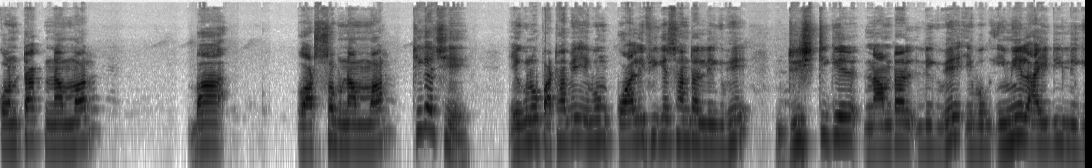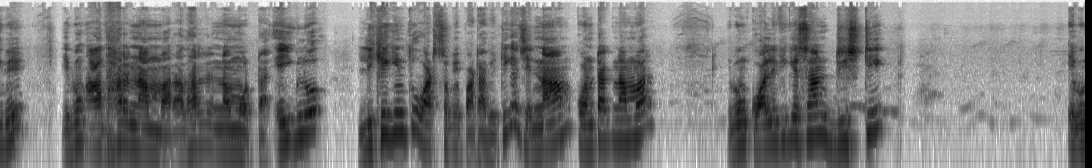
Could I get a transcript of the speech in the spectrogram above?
কন্ট্যাক্ট নাম্বার বা হোয়াটসঅ্যাপ নাম্বার ঠিক আছে? এগুলো পাঠাবে এবং কোয়ালিফিকেশানটা লিখবে ডিস্ট্রিক্টের নামটা লিখবে এবং ইমেল আইডি লিখবে এবং আধার নাম্বার, আধার নম্বরটা। এইগুলো লিখে কিন্তু হোয়াটসঅ্যাপে পাঠাবে, ঠিক আছে? নাম কন্ট্যাক্ট নাম্বার এবং কোয়ালিফিকেশান ডিস্ট্রিক্ট এবং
